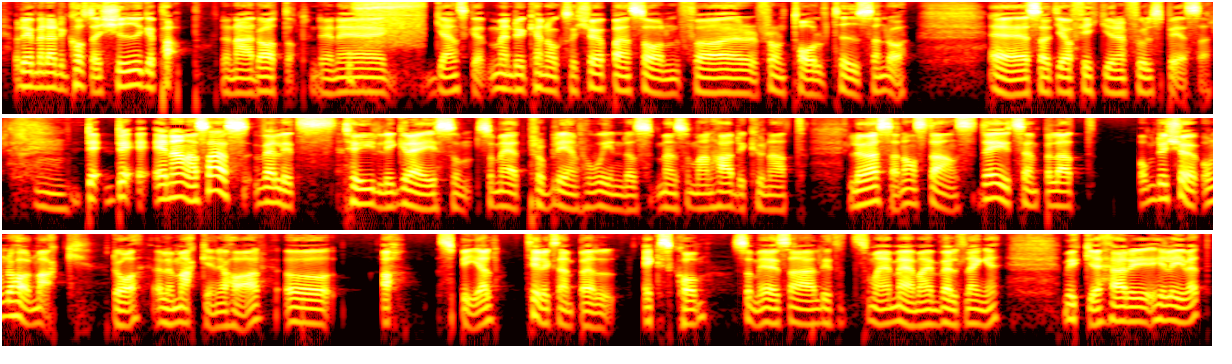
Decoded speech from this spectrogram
och det, menar, det kostar 20 papp den här datorn. Den är ganska, men du kan också köpa en sån för, från 12 000 då. Eh, så att jag fick ju den fullspesad. Mm. Det, det, en annan så här väldigt tydlig grej som, som är ett problem för Windows men som man hade kunnat lösa någonstans. Det är ju till exempel att om du, köper, om du har en Mac då, eller Macen jag har, och ja, spel, till exempel XCOM som är, här lite, som är med mig väldigt länge. Mycket här i, i livet.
